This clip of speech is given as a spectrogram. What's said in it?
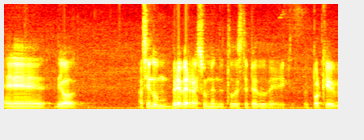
eh, digo, haciendo un breve resumen de todo este pedo de por qué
